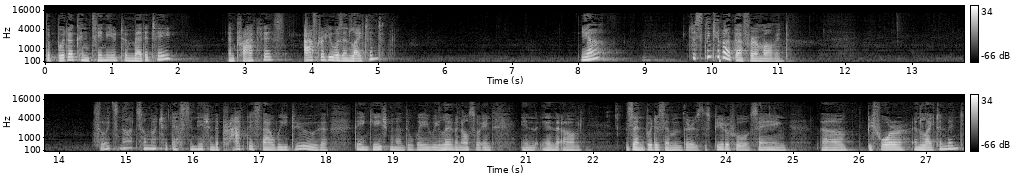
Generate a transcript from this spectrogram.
the Buddha continued to meditate and practice after he was enlightened? Yeah? Just think about that for a moment. So it's not so much a destination, the practice that we do, the, the engagement and the way we live, and also in in in um, Zen Buddhism, there's this beautiful saying: uh, before enlightenment,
